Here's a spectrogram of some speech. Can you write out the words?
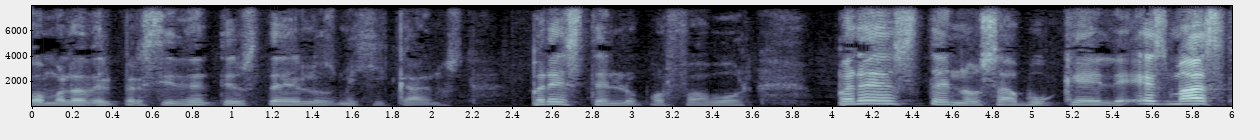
como la del presidente de ustedes los mexicanos. Préstenlo, por favor. Préstenos a Bukele. Es más,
